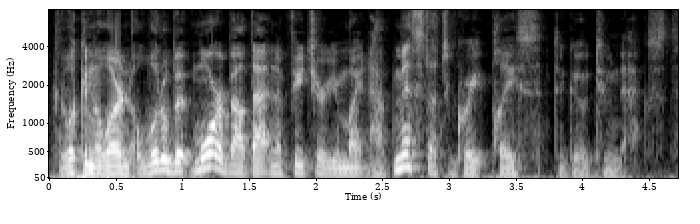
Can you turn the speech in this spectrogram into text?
if you're looking to learn a little bit more about that and a feature you might have missed, that's a great place to go to next.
